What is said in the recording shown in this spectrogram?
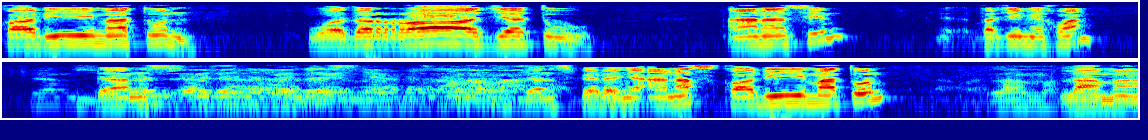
qadimatun. Wa darajatu Anasin terjem ya, ikhwan? Dan dan sepedanya Anas qadimatun Lama. lama.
